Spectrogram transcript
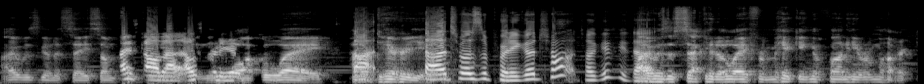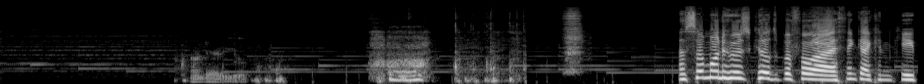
I was gonna say something. I saw that. That was and pretty then walk away. How That- dare you? That was a pretty good shot. I'll give you that. I was a second away from making a funny remark. How dare you? As someone who has killed before, I think I can keep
